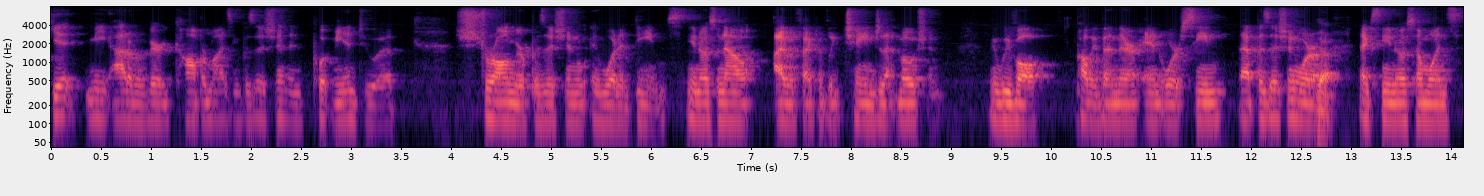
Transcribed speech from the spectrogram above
get me out of a very compromising position and put me into a stronger position in what it deems. You know, so now I've effectively changed that motion. I mean, we've all probably been there and or seen that position where yeah. next thing you know, someone's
